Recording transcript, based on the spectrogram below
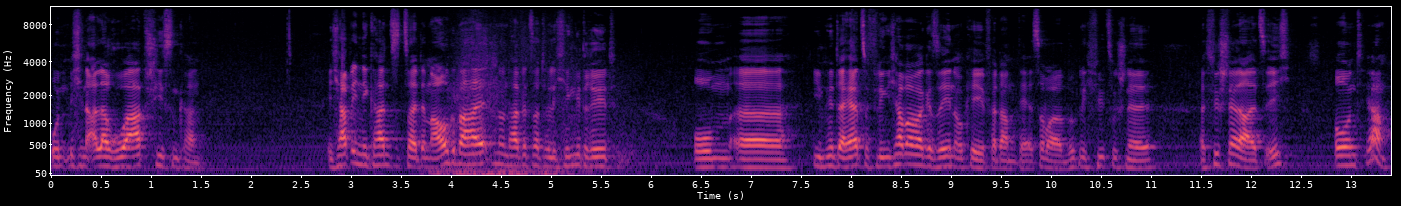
und mich in aller Ruhe abschießen kann. Ich habe ihn die ganze Zeit im Auge behalten und habe jetzt natürlich hingedreht, um äh, ihm hinterher zu fliegen. Ich habe aber gesehen, okay, verdammt, der ist aber wirklich viel zu schnell. Er ist viel schneller als ich. Und ja,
